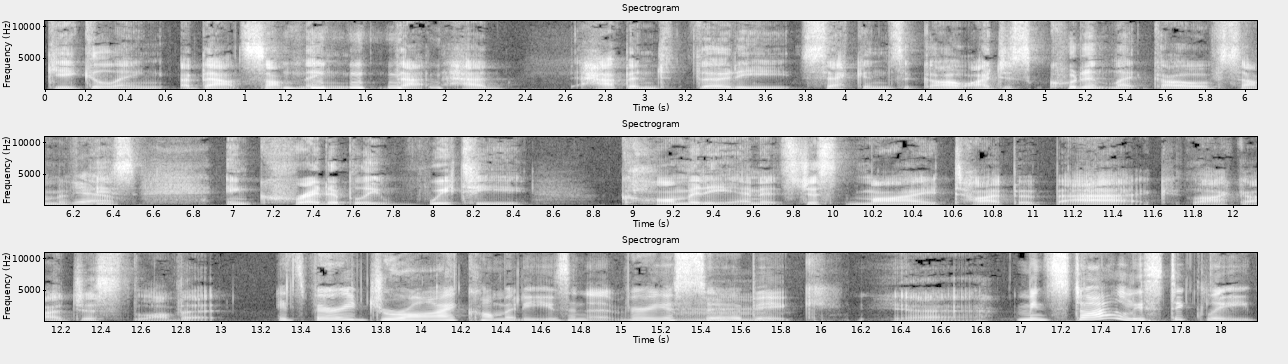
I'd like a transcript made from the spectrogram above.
giggling about something that had happened 30 seconds ago. I just couldn't let go of some of Yeah. this incredibly witty comedy and it's just my type of bag. Like I just love it. It's very dry comedy, isn't it? Mm. Very acerbic. Yeah. I mean, stylistically,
